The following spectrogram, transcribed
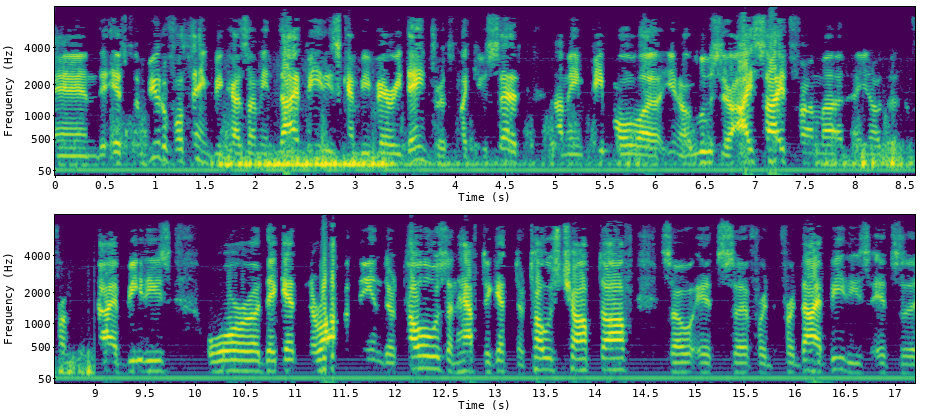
And it's a beautiful thing because I mean diabetes can be very dangerous, like you said. I mean people, uh, you know, lose their eyesight from, uh, you know, the, from diabetes, or they get neuropathy in their toes and have to get their toes chopped off. So it's uh, for for diabetes, it's uh,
